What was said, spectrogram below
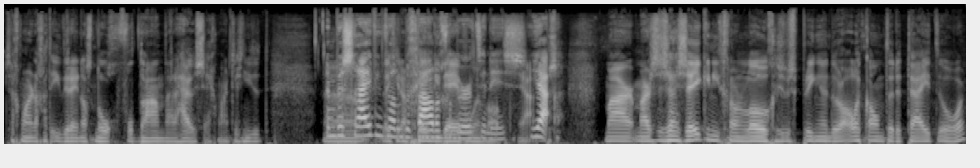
zeg maar dan gaat iedereen alsnog voldaan naar huis zeg maar. Het is niet het Een eh, beschrijving van een bepaalde gebeurtenis. Ja. dus- maar, maar ze zijn zeker niet chronologisch. We springen door alle kanten de tijd door.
